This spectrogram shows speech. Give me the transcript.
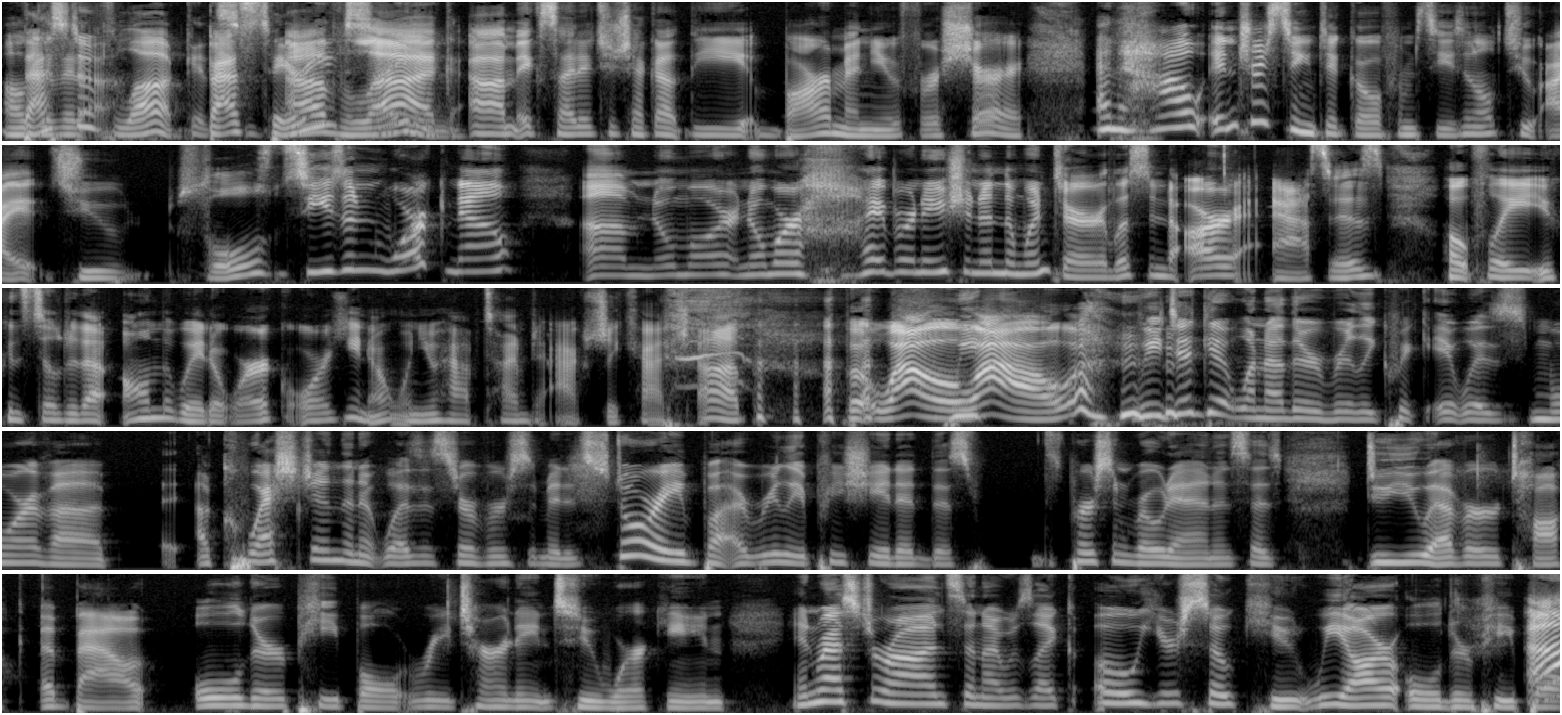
I'll best of a- luck. It's Best of exciting. luck. Um, excited to check out the bar menu for sure. And how interesting to go from seasonal to I to full season work now. Um, no more, no more hibernation in the winter. Listen to our asses. Hopefully, you can still do that on the way to work, or you know, when you have time to actually catch up. but wow, We- wow. we did get one other really quick. It was more of a a question than it was a server submitted story, but I really appreciated this. This person wrote in and says, "Do you ever talk about older people returning to working in restaurants?" And I was like, "Oh, you're so cute. We are older people."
